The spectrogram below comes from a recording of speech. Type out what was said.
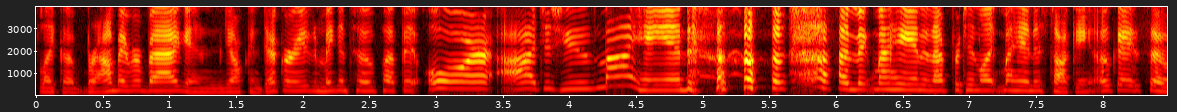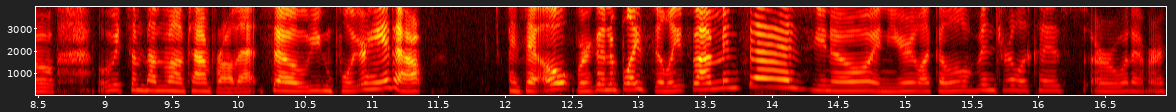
like a brown paper bag and y'all can decorate it and make it into a puppet. Or I just use my hand. I make my hand and I pretend like my hand is talking. Okay, so we sometimes don't have time for all that. So you can pull your hand out and say, "Oh, we're gonna play Silly Simon Says," you know, and you're like a little ventriloquist or whatever,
